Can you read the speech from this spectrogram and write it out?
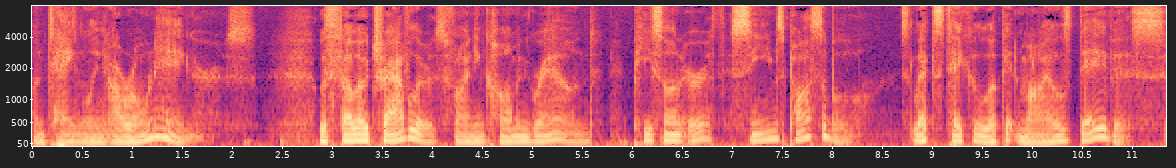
untangling our own hangers. With fellow travelers finding common ground, peace on earth seems possible. Let's take a look at Miles Davis.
